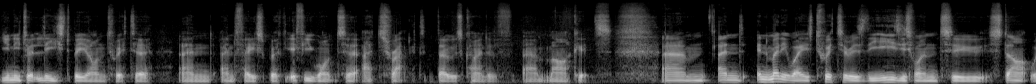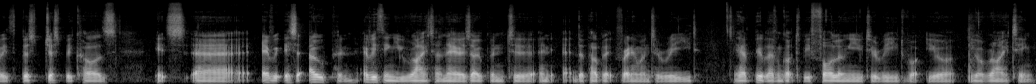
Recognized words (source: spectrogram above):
you need to at least be on Twitter and and Facebook if you want to attract those kind of um, markets. Um, and in many ways, Twitter is the easiest one to start with, just because it's uh, every it's open. Everything you write on there is open to any, the public for anyone to read. You have people haven't got to be following you to read what you're you're writing.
